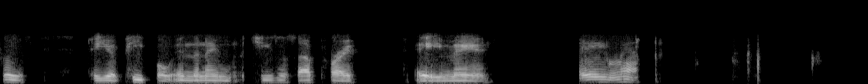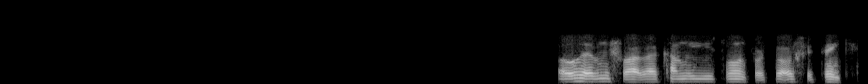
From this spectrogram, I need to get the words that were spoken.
truth to your people. In the name of Jesus, I pray. Amen. Amen. Oh, Heavenly Father, I come to you morning for to thank you.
